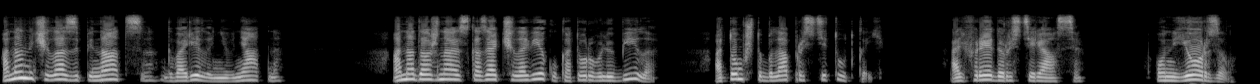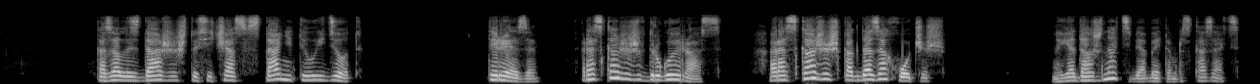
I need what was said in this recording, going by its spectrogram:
Она начала запинаться, говорила невнятно. Она должна рассказать человеку, которого любила, о том, что была проституткой. Альфредо растерялся. Он ерзал. Казалось даже, что сейчас встанет и уйдет. «Тереза, расскажешь в другой раз. Расскажешь, когда захочешь. Но я должна тебе об этом рассказать.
